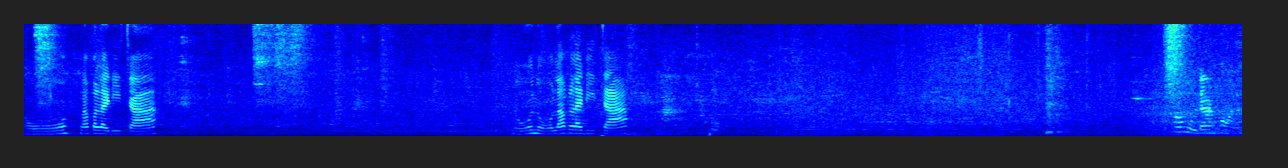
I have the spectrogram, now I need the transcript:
หนู รับอะไรดีจ๊ะ หนูหนูรับอะไรดีจ๊ะ ข้าวหมูแดงห่อนะ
